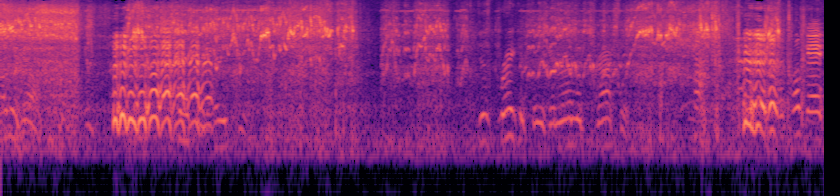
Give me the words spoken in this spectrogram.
Other hill. Just break it so you can run with traction. okay.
